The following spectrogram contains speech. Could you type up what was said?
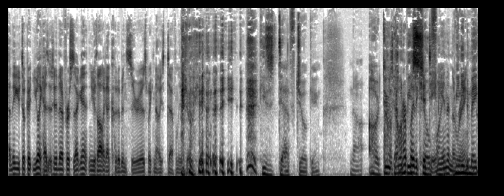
I think you took it. You like hesitated there for a second, and you thought like I could have been serious. But no, he's definitely joking. He's deaf joking. No, oh dude, that Conor would be play the so kid funny. Damien in the we need to make,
